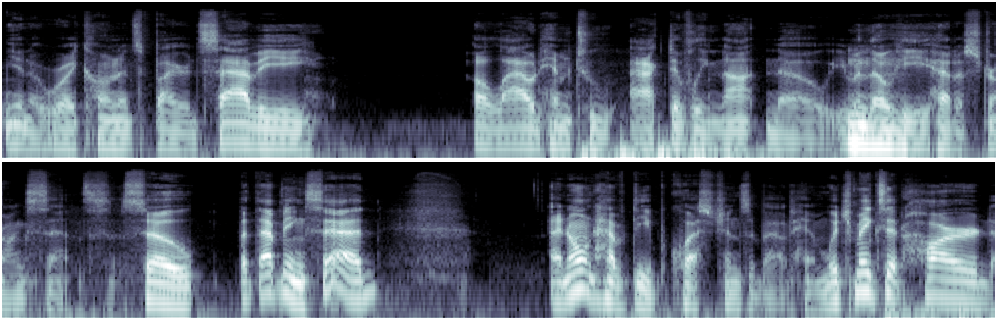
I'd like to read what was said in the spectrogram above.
you know, Roy Cohn inspired savvy allowed him to actively not know, even though mm-hmm. he had a strong sense. So, but that being said, I don't have deep questions about him, which makes it hard.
